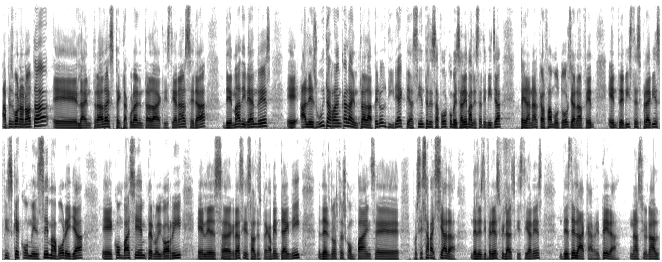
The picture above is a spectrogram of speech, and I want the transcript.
ha pres bona nota. Eh, la entrada, espectacular entrada cristiana, serà demà divendres. Eh, a les 8 arranca la entrada, però el directe així en Telesafor començarem a les 7 i mitja per anar calfant motors i anar fent entrevistes prèvies fins que comencem a veure ja eh, com baixem per l'Oigorri en les, eh, gràcies al desplegament tècnic dels nostres companys, eh, pues esa baixada de les diferents filades cristianes des de la carretera nacional.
